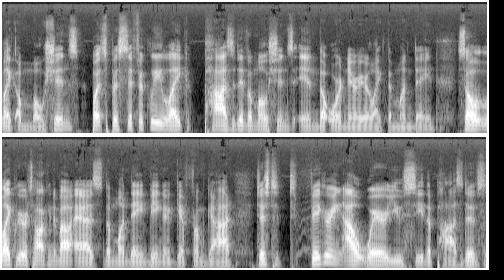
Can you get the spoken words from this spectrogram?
like emotions, but specifically like positive emotions in the ordinary or like the mundane. So, like we were talking about as the mundane being a gift from God, just t- figuring out where you see the positives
